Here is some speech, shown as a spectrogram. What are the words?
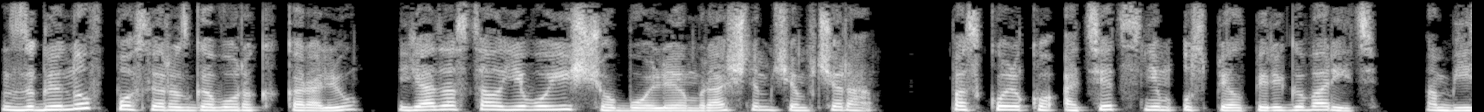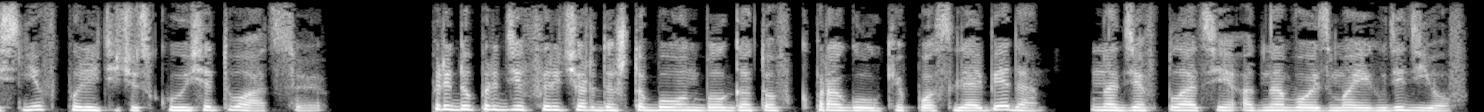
Заглянув после разговора к королю, я застал его еще более мрачным, чем вчера, поскольку отец с ним успел переговорить, объяснив политическую ситуацию. Предупредив Ричарда, чтобы он был готов к прогулке после обеда, надев платье одного из моих дядьев,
